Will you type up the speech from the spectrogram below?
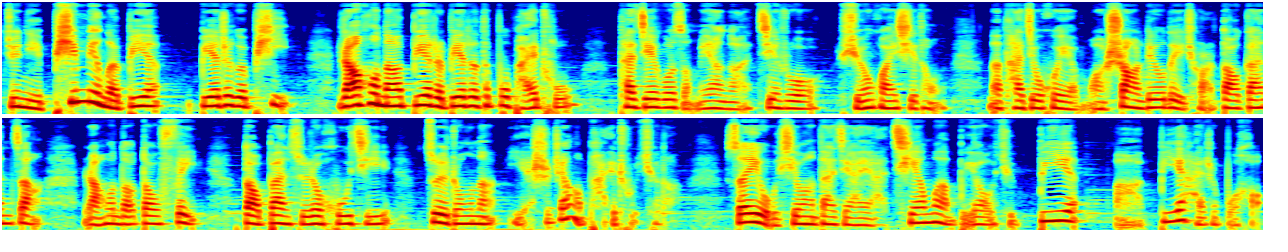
就你拼命的憋憋这个屁，然后呢憋着憋着它不排出。它结果怎么样啊？进入循环系统，那它就会往上溜达一圈，到肝脏，然后到到肺，到伴随着呼吸，最终呢也是这样排出去的。所以我希望大家呀，千万不要去憋啊，憋还是不好，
